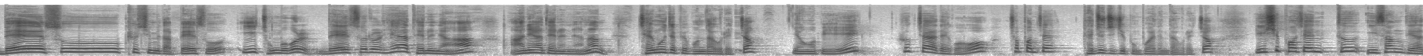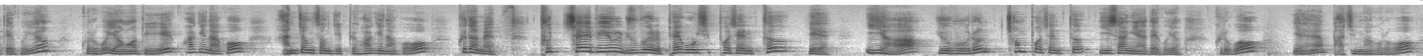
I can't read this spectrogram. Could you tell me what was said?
매수 표시입니다. 매수. 이 종목을 매수를 해야 되느냐, 안 해야 되느냐는 재무제표 본다고 그랬죠. 영업이익 흑자야 되고 첫 번째 대주주 지분 보야 된다고 그랬죠. 20% 이상 돼야 되고요. 그리고 영업이익 확인하고 안정성 지표 확인하고 그다음에 부채 비율 유보율 150% 예, 이하 유보율은 1000% 이상해야 되고요. 그리고 예, 마지막으로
